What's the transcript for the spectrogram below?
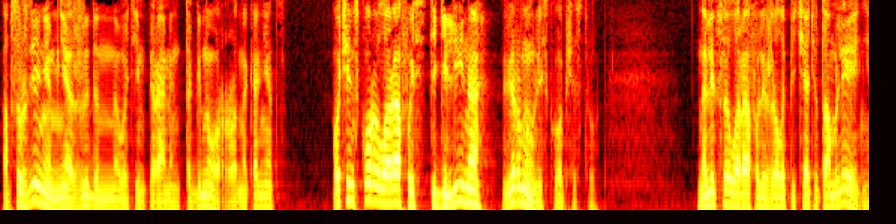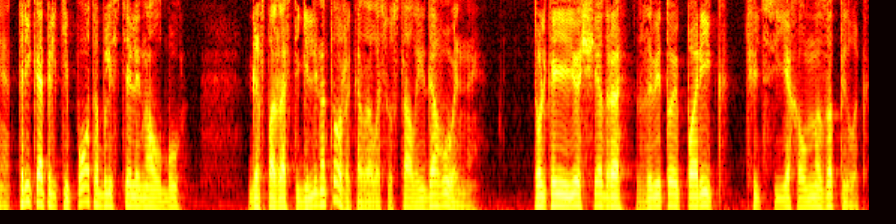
обсуждением неожиданного темперамента Гнорро, наконец. Очень скоро Лараф и Стигелина вернулись к обществу. На лице Ларафа лежала печать утомления, три капельки пота блестели на лбу. Госпожа Стигелина тоже казалась усталой и довольной. Только ее щедро завитой парик чуть съехал на затылок.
